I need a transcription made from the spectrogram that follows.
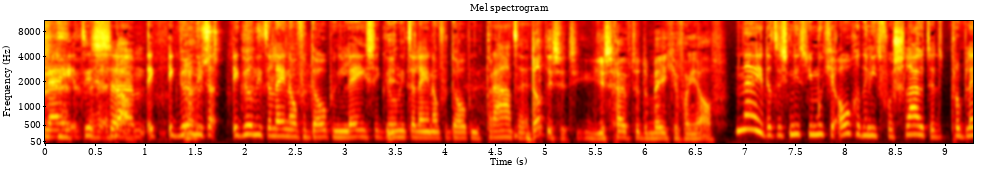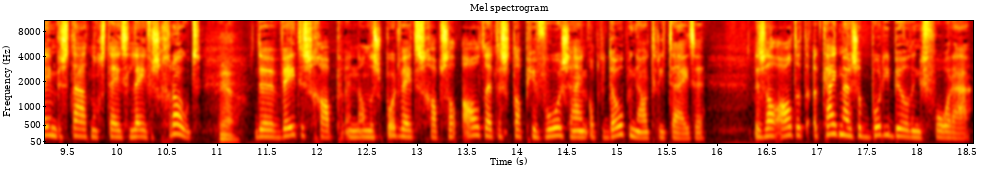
Nee, het is, Nou, ehm, ik, ik, wil juist. niet, ik wil niet alleen over doping lezen. Ik wil niet alleen over doping praten. Dat is het. Je schuift het een beetje van je af. Nee, dat is niet, je moet je ogen er niet voor sluiten. Het probleem bestaat nog steeds levensgroot. Ja. De wetenschap en dan de sportwetenschap zal altijd een stapje voor zijn op de dopingautoriteiten. Er zal altijd, kijk maar eens op bodybuildingsfora.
